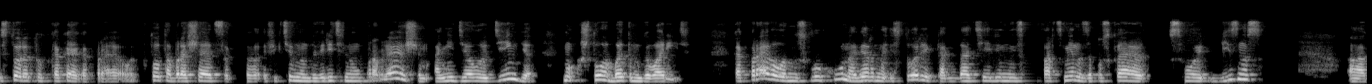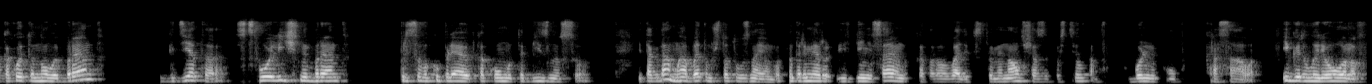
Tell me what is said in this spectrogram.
История тут какая, как правило? Кто-то обращается к эффективным доверительным управляющим, они делают деньги. Ну, что об этом говорить? Как правило, на слуху, наверное, истории, когда те или иные спортсмены запускают свой бизнес, а, какой-то новый бренд, где-то свой личный бренд присовокупляют к какому-то бизнесу, и тогда мы об этом что-то узнаем. Вот, например, Евгений Савин, которого Вадик вспоминал, сейчас запустил там футбольный клуб «Красава». Игорь Ларионов,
